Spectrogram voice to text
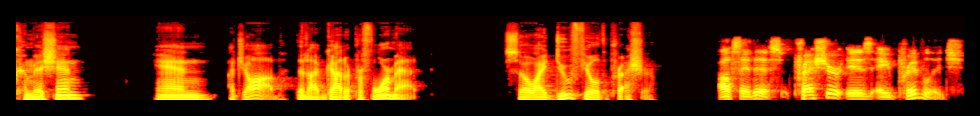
commission, and a job that I've got to perform at. So I do feel the pressure. I'll say this pressure is a privilege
